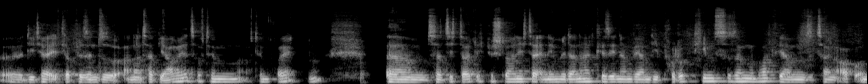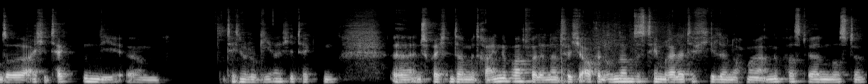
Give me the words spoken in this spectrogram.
äh, Dieter, ich glaube, wir sind so anderthalb Jahre jetzt auf dem, auf dem Projekt. Ne? Ähm, das hat sich deutlich beschleunigt, da indem wir dann halt gesehen haben, wir haben die Produktteams zusammengebracht, wir haben sozusagen auch unsere Architekten, die ähm, Technologiearchitekten äh, entsprechend damit reingebracht, weil er natürlich auch in unserem System relativ viele nochmal angepasst werden musste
